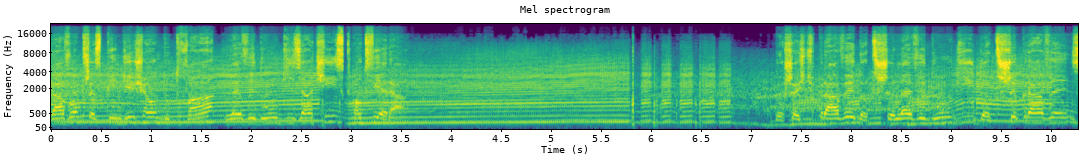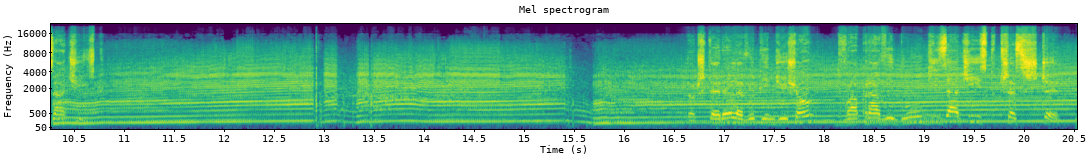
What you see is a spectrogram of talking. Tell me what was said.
Prawą przez 52, lewy długi zacisk otwiera. Do 6 prawy, do 3 lewy długi, do 3 prawy zacisk. Do 4 lewy 50, 2 prawy długi zacisk przez szczyt.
